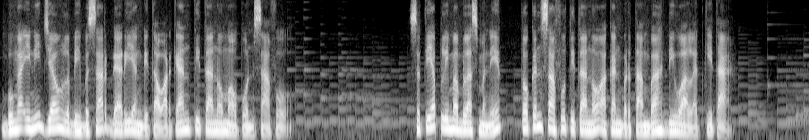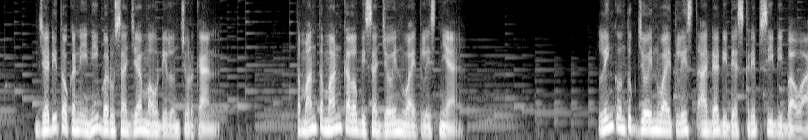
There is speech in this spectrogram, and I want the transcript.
Bunga ini jauh lebih besar dari yang ditawarkan Titano maupun Safu. Setiap 15 menit, token Safu Titano akan bertambah di wallet kita. Jadi token ini baru saja mau diluncurkan. Teman-teman kalau bisa join whitelistnya. Link untuk join whitelist ada di deskripsi di bawah.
